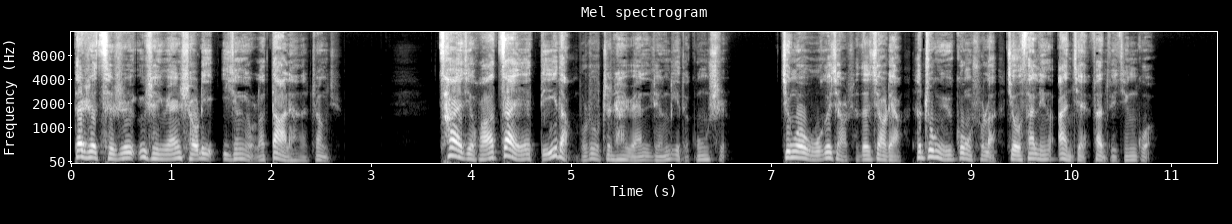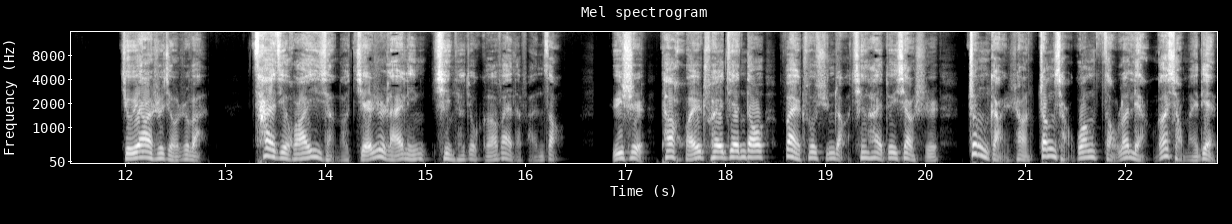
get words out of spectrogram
但是此时，预审员手里已经有了大量的证据，蔡继华再也抵挡不住侦查员凌厉的攻势。经过五个小时的较量，他终于供述了九三零案件犯罪经过。九月二十九日晚。蔡继华一想到节日来临，心情就格外的烦躁。于是他怀揣尖刀外出寻找侵害对象时，正赶上张晓光走了两个小卖店，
